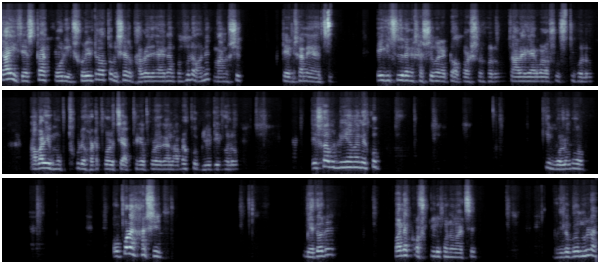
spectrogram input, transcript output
চাই চেষ্টা করি। শরীরটা অত বিশেষ ভালো যায় না বন্ধুরা, অনেক মানসিক টেনশনে আছি। এই কিছুদিন আগে শাশুড়ি মায়ের একটা অপারেশন হলো, তার আগে একবার অসুস্থ হলো। আবার এই মুখ থুবড়ে হঠাৎ করে চেয়ার থেকে পড়ে গেল আবার খুব ব্লিডিং হলো। এসব নিয়ে মানে খুব কি বলব? ওপরে হাসি। ভেতরে অনেক কষ্ট লুকোনো আছে। বুঝলে বন্ধুরা?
